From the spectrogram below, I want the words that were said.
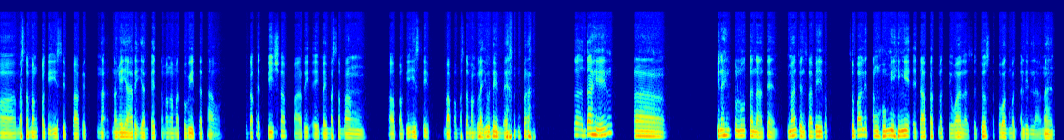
ah, masamang pag-iisip, bakit na- nangyayari yan kahit sa mga matuwid na tao. Di ba, kahit bishop, pari, ay may masamang ah, pag-iisip. Baka masamang layunin, meron pa. So, dahil ah, pinahintulutan natin. Imagine, sabi dito, subalit ang humihingi ay dapat magtiwala sa Diyos at huwag mag-alinlangan.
